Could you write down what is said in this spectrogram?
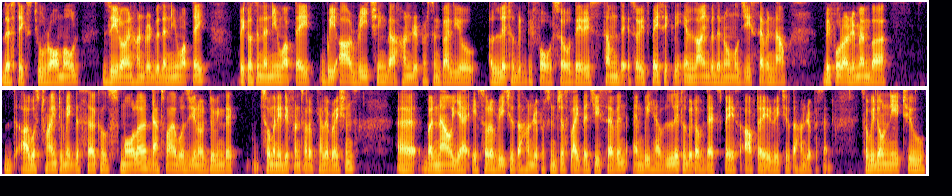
the sticks to raw mode, zero and 100 with the new update because in the new update we are reaching the 100% value a little bit before so there is some day so it's basically in line with the normal g7 now before i remember i was trying to make the circle smaller that's why i was you know doing the so many different sort of calibrations uh, but now yeah it sort of reaches the 100% just like the g7 and we have a little bit of dead space after it reaches the 100% so we don't need to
